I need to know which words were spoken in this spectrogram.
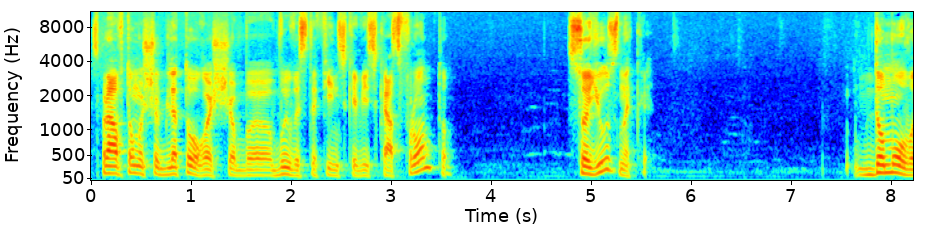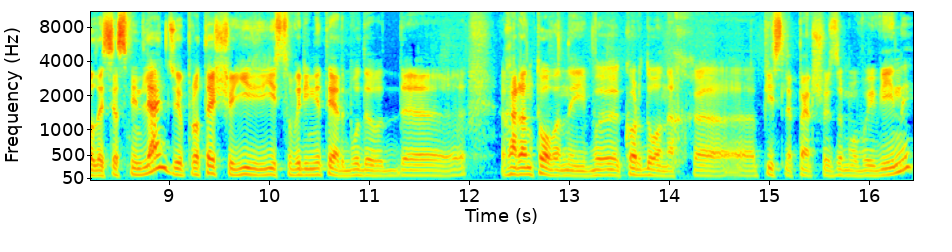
Справа в тому, що для того, щоб е, вивести фінські війська з фронту, союзники домовилися з Фінляндією про те, що її, її суверенітет буде е, гарантований в кордонах е, після Першої зимової війни.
